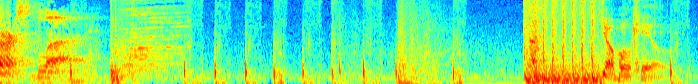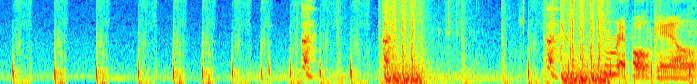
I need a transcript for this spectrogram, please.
First blood. Double kill. Triple kill.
